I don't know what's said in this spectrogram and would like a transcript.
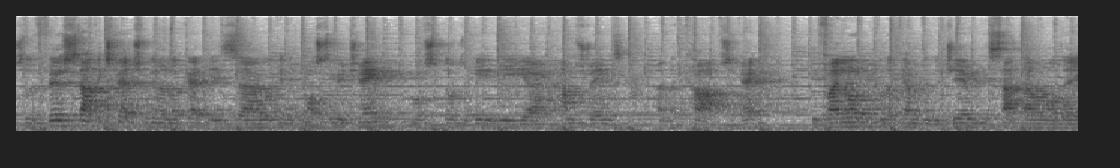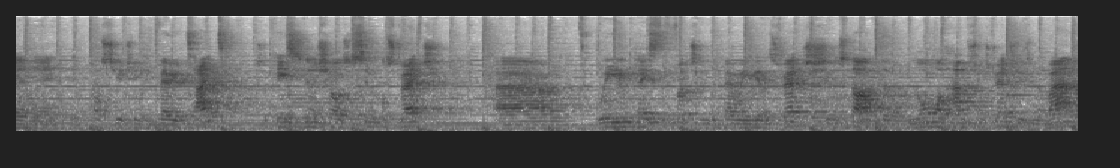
So the first static stretch we're going to look at is uh, working the posterior chain, most notably the uh, hamstrings and the calves, okay? We find a lot of people that come to the gym, they sat down all day and their, posterior chain is very tight. So Casey's going to show us a simple stretch. Um, where you place the foot to depend where you get the stretch. She's going to start with a normal hamstring stretch using the band,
